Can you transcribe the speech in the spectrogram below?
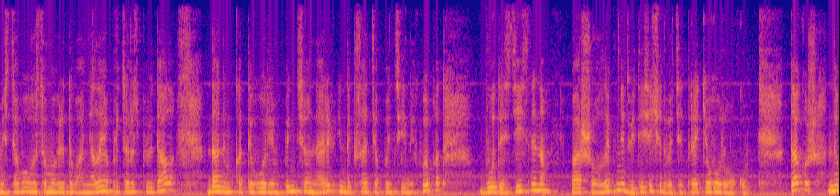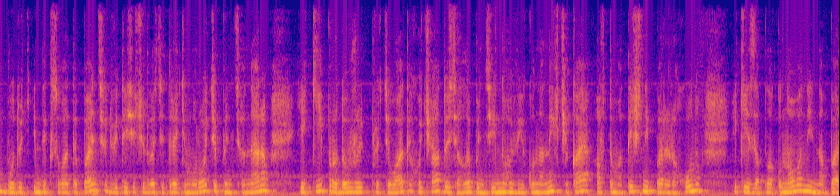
місцевого самоврядування. Але я про це розповідала. Даним категоріям пенсіонерів індексація пенсійних виплат буде здійснена 1 липня 2023 року. Також не будуть індексувати пенсію у 2023 році пенсіонерам, які продовжують працювати, хоча досягли пенсійного віку. На них чекає автоматичний перерахунок, який запланований на 1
